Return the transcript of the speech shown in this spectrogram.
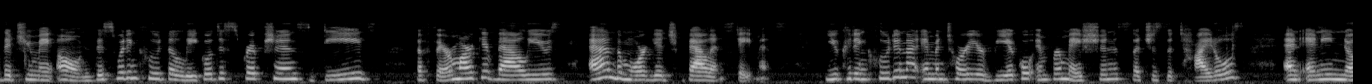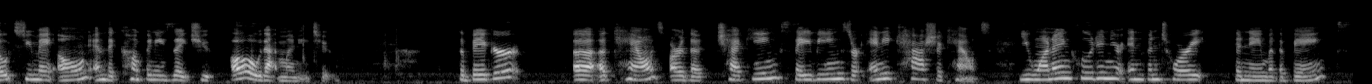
that you may own. This would include the legal descriptions, deeds, the fair market values, and the mortgage balance statements. You could include in that inventory your vehicle information, such as the titles and any notes you may own and the companies that you owe that money to. The bigger uh, accounts are the checking, savings, or any cash accounts. You want to include in your inventory the name of the banks,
